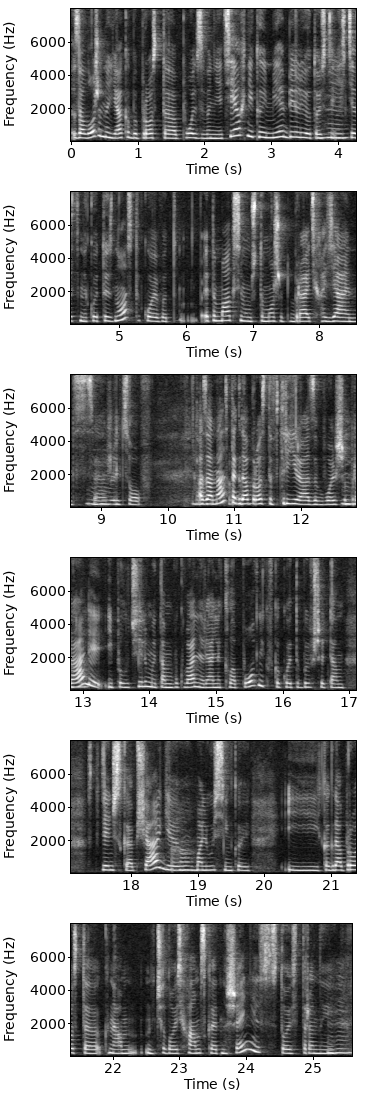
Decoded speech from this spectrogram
Заложено якобы просто пользование техникой, мебелью, то есть Мгм. естественный какой-то износ такой вот. Это максимум, что может брать хозяин с Мгм. жильцов. Да, а за нас круто. тогда просто в три раза больше Мгм. брали, и получили мы там буквально реально клоповник в какой-то бывшей там студенческой общаге, Ага. малюсенькой. И когда просто к нам началось хамское отношение с той стороны, Мгм.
